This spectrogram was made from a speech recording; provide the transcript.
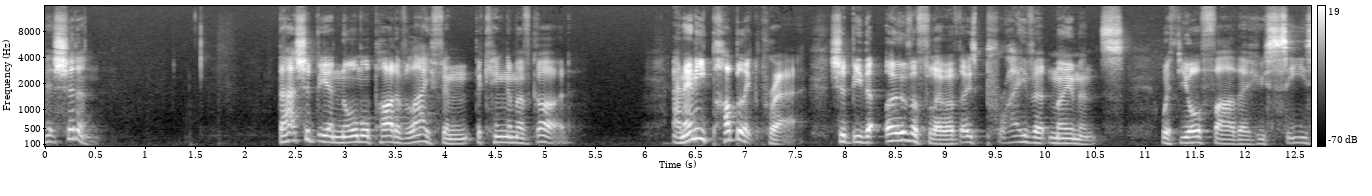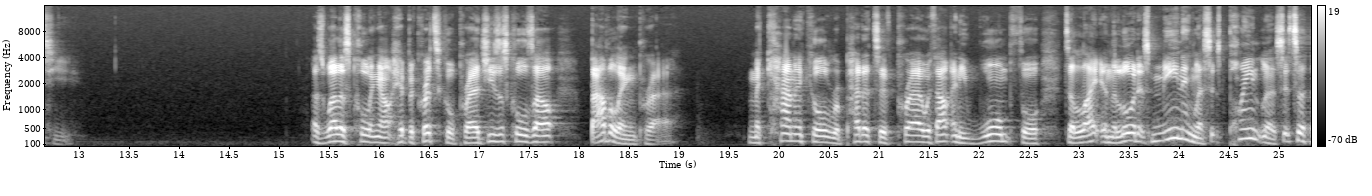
It shouldn't. That should be a normal part of life in the kingdom of God. And any public prayer should be the overflow of those private moments with your Father who sees you. As well as calling out hypocritical prayer, Jesus calls out babbling prayer mechanical, repetitive prayer without any warmth or delight in the Lord. It's meaningless, it's pointless. It's a,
